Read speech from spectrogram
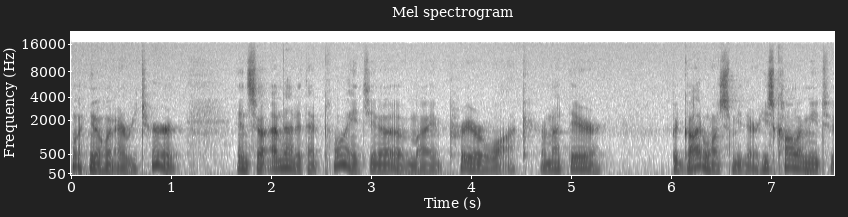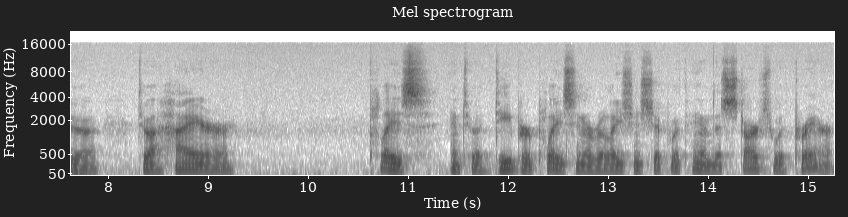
you know, when I return? And so I'm not at that point, you know, of my prayer walk. I'm not there. But God wants me there. He's calling me to a, to a higher place and to a deeper place in a relationship with Him that starts with prayer.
